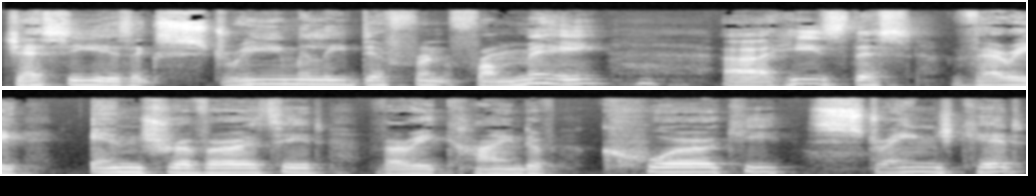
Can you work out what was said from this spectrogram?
Jesse is extremely different from me. Uh, he's this very introverted, very kind of quirky, strange kid,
